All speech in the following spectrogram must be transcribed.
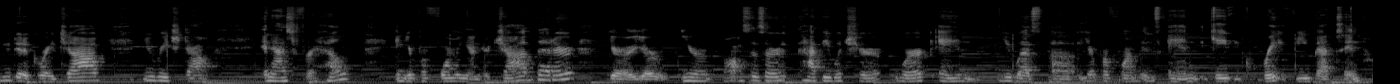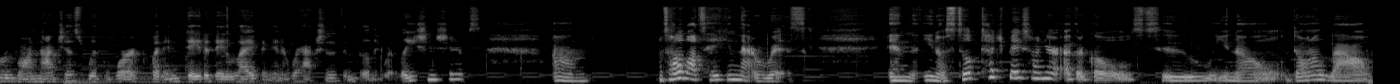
you did a great job. You reached out and ask for help and you're performing on your job better your your your bosses are happy with your work and you as uh, your performance and gave you great feedback to improve on not just with work but in day-to-day life and interactions and building relationships. Um, it's all about taking that risk and you know still touch base on your other goals too you know don't allow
